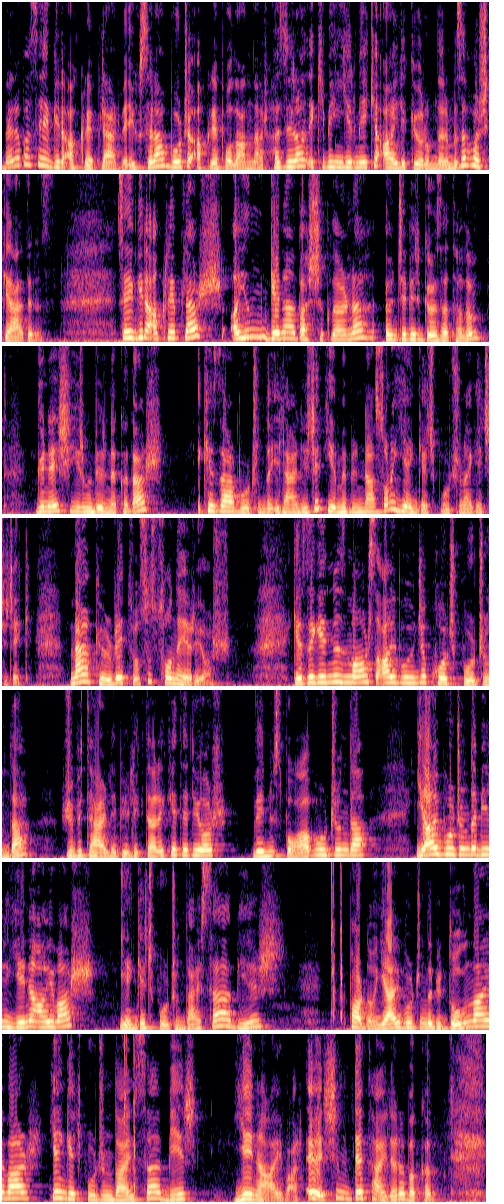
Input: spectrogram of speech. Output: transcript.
Merhaba sevgili akrepler ve yükselen burcu akrep olanlar. Haziran 2022 aylık yorumlarımıza hoş geldiniz. Sevgili akrepler ayın genel başlıklarına önce bir göz atalım. Güneş 21'ine kadar İkizler burcunda ilerleyecek 21'inden sonra Yengeç burcuna geçecek. Merkür retrosu sona eriyor. Gezegeniniz Mars ay boyunca Koç burcunda Jüpiter'le birlikte hareket ediyor Venüs boğa burcunda. Yay burcunda bir yeni ay var Yengeç burcundaysa bir pardon yay burcunda bir dolunay var. Yengeç burcundaysa bir yeni ay var. Evet şimdi detaylara bakalım.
